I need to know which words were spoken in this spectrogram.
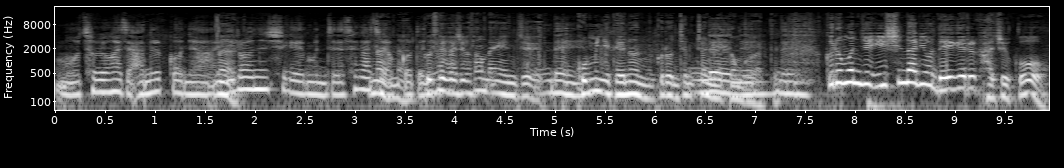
뭐 적용하지 않을 거냐 네. 이런 식의 문제 세 가지였거든요. 그 세 가지가 상당히 이제 네. 고민이 되는 그런 쟁점이었던 네, 것 네, 같아요. 네. 그러면 이제 이 시나리오 네 개를 가지고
